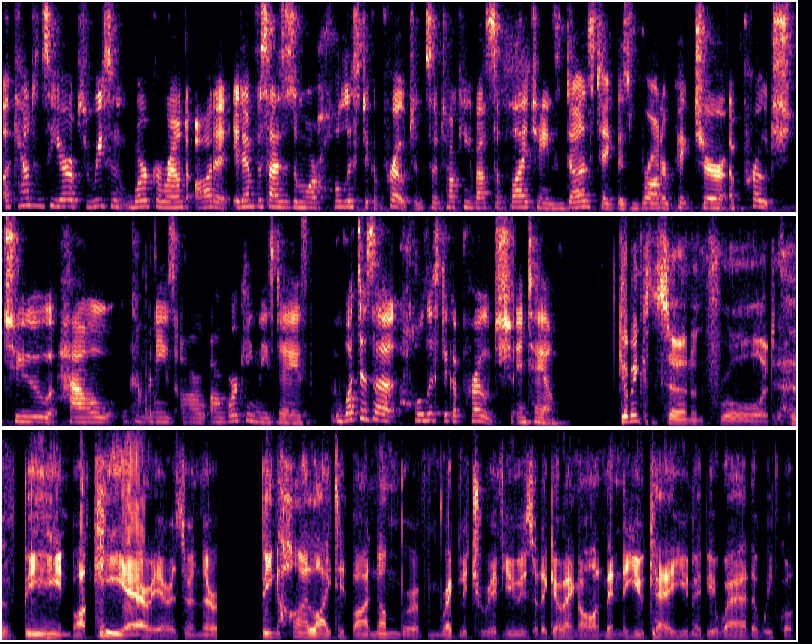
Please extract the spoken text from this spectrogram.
Accountancy Europe's recent work around audit, it emphasizes a more holistic approach. And so talking about supply chains does take this broader picture approach to how companies are, are working these days. What does a holistic approach entail? Going concern and fraud have been our key areas, and there being highlighted by a number of regulatory reviews that are going on. In the UK, you may be aware that we've got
